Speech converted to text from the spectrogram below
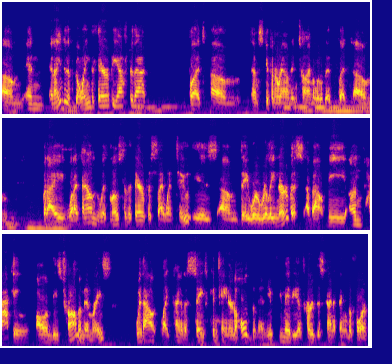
Um, and and I ended up going to therapy after that, but um, I'm skipping around in time a little bit. But um, but I what I found with most of the therapists I went to is um, they were really nervous about me unpacking all of these trauma memories without like kind of a safe container to hold them in. You, you maybe have heard this kind of thing before.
